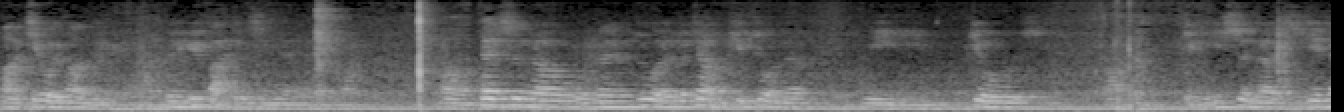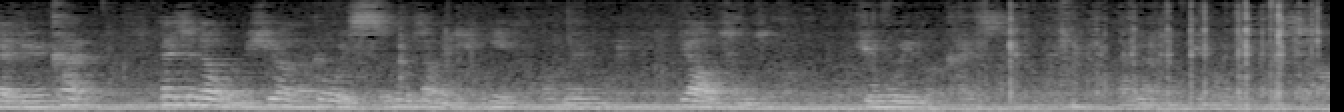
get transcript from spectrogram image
啊，结果放这里，啊，这语法就是这样的啊，啊，但是呢，我们如果说这样去做呢，你就啊，等于是呢直接在这边看。但是呢，我们需要呢各位实物上的演绎，我们要从什么？军威本开始，啊，要从军威本开始啊。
